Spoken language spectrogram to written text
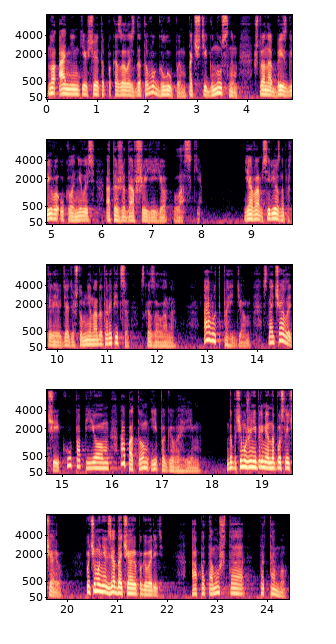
но Анненьке все это показалось до того глупым, почти гнусным, что она брезгливо уклонилась от ожидавшей ее ласки. «Я вам серьезно повторяю, дядя, что мне надо торопиться», — сказала она. «А вот пойдем. Сначала чайку попьем, а потом и поговорим». «Да почему же непременно после чаю? Почему нельзя до чаю поговорить?» «А потому что... потому»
